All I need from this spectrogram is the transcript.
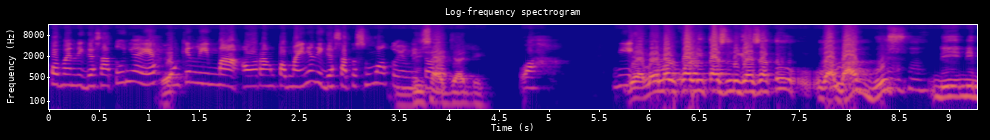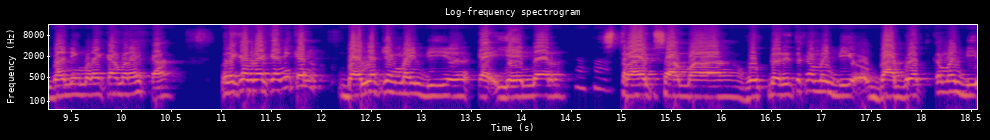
pemain Liga Satunya ya, ya. mungkin lima orang pemainnya Liga Satu semua tuh yang dicoret. Bisa jadi. Wah, ini... Ya memang kualitas Liga Satu nggak hmm. bagus hmm. di, dibanding mereka-mereka. Mereka-mereka ini kan banyak yang main di eh, kayak Yener, uh-huh. Stripe sama Hubner itu kan main di Bagot, kan main di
